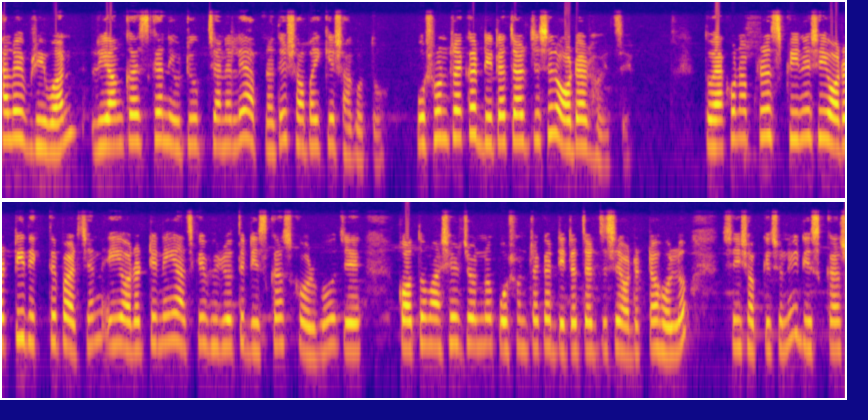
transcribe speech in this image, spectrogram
Hello everyone Riyanka scan YouTube চ্যানেলে আপনাদের সবাইকে স্বাগত। পোষণ ট্র্যাকার ডেটা চার্জেসের অর্ডার হয়েছে। তো এখন আপনারা স্ক্রিনে সেই অর্ডারটি দেখতে পাচ্ছেন এই অর্ডারটি নিয়েই আজকে ভিডিওতে ডিসকাস করব যে কত মাসের জন্য পোষণ ট্র্যাকার ডেটা চার্জেসের অর্ডারটা হলো, সেই সব কিছু নিয়ে ডিসকাস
